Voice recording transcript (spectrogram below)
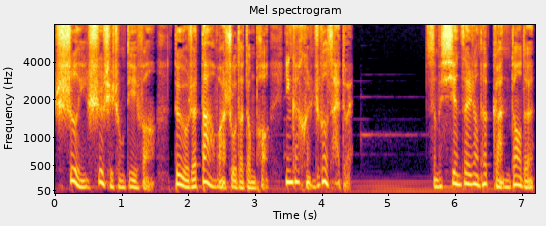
摄影室这种地方都有着大瓦数的灯泡，应该很热才对。怎么现在让他感到的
